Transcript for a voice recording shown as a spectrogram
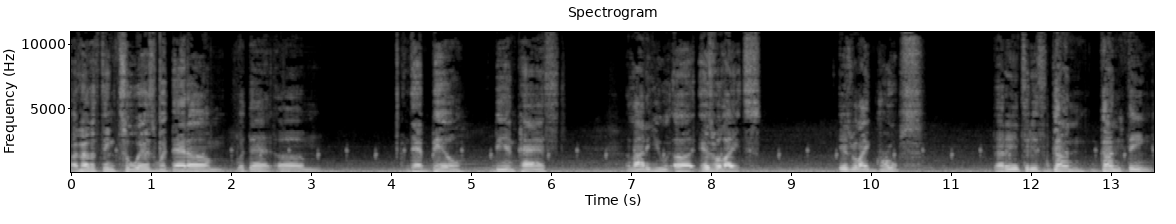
Another thing too is with that um with that um that bill being passed, a lot of you uh Israelites Israelite groups that are into this gun gun thing.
